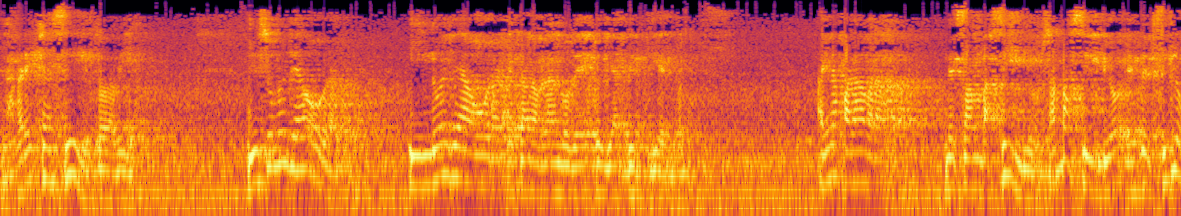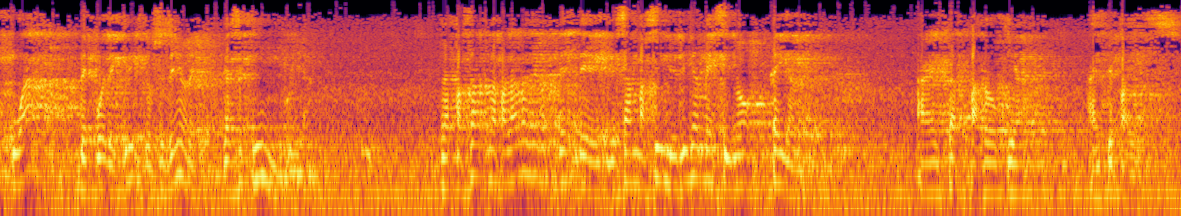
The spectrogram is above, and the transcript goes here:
La brecha sigue todavía. Y eso no es de ahora. Y no es de ahora que están hablando de esto y advirtiendo. Hay una palabra de San Basilio. San Basilio es del siglo IV después de Cristo, sí, señores, de hace tiempo ya. La, palabra de, San Basilio, díganme si no pegan a esta parroquia, a este país.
